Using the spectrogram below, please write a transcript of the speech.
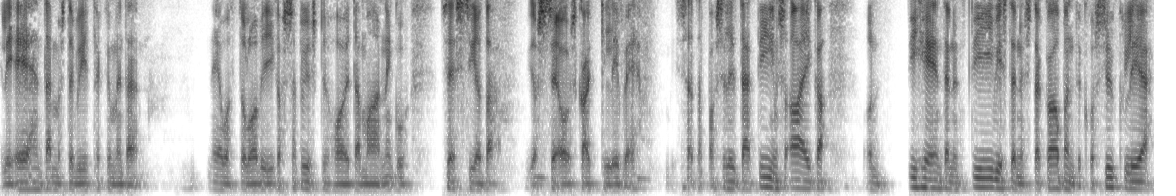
Eli eihän tämmöistä 50 neuvottelua viikossa pysty hoitamaan niin kuin sessiota, jos se olisi kaikki live missä tapauksessa. Eli tämä Teams-aika on tihentänyt, tiivistänyt sitä kaupantekosykliä,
